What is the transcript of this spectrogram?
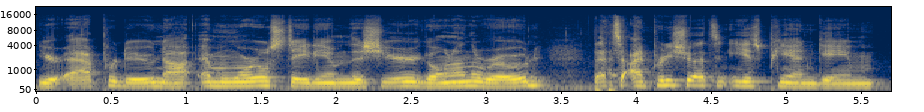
you're at Purdue, not at Memorial Stadium this year. You're going on the road. That's I'm pretty sure that's an ESPN game.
